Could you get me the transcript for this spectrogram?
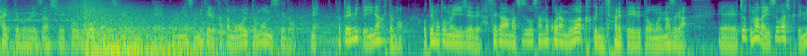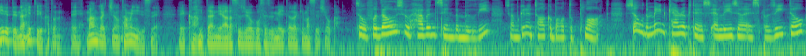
はいということで「ザ・シェイプ・オブ・ウォーター」ですけれども、えーこれ皆さん見てる方も多いと思うんですけどねたとえ見ていなくてもお手元の EJ で長谷川町蔵さんのコラムは確認されていると思いますが、えーちょっとまだ忙しくて見れてないという方、えー万が一のためにですね、えー簡単にあらすじをご説明いただけますでしょうか。So, for those who haven't seen the movie, so I'm going to talk about the plot. So, the main character is Elisa Esposito,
